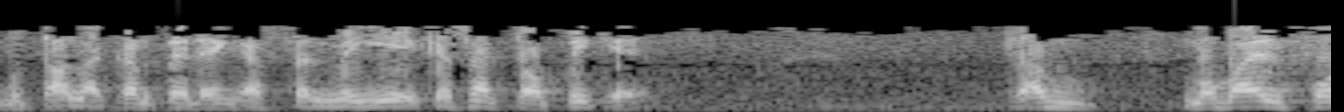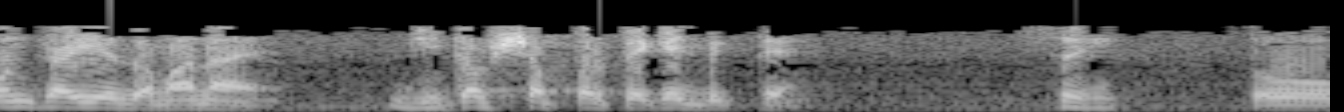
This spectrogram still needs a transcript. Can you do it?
مطالعہ کرتے رہیں گے۔ اصل میں یہ ایک ایسا ٹاپک ہے کہ اب موبائل فون کا یہ زمانہ ہے جی۔ گپ شپ پر پیکج بکتے ہیں۔ صحیح۔ تو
